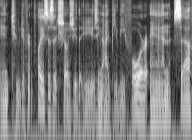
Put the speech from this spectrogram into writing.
in two different places, it shows you that you're using IPv4 and CEF.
